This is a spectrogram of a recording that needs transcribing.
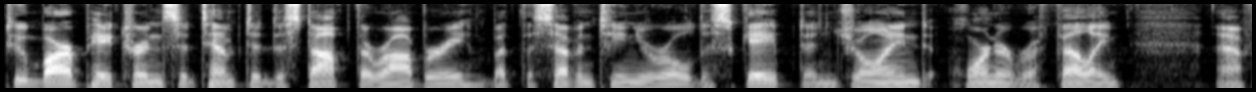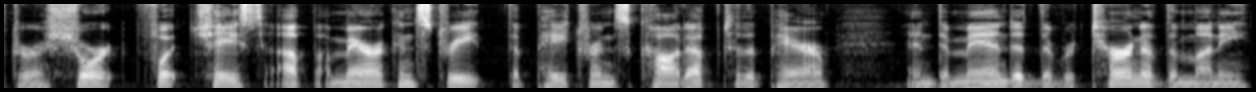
Two bar patrons attempted to stop the robbery, but the 17 year old escaped and joined Horner Raffelli. After a short foot chase up American Street, the patrons caught up to the pair and demanded the return of the money.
